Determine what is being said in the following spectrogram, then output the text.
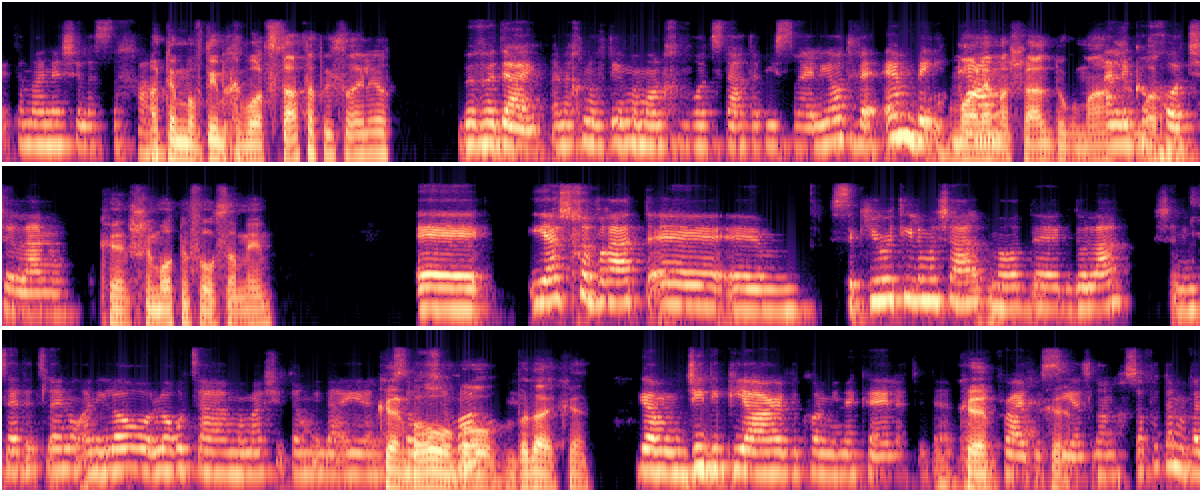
את המענה של השכר. אתם עובדים בחברות סטארט-אפ ישראליות? בוודאי, אנחנו עובדים המון חברות סטארט-אפ ישראליות, והם בעיקר... כמו למשל, דוגמה... הלקוחות שמות... שלנו. כן, שמות מפורסמים. אה, יש חברת security um, למשל, מאוד גדולה, שנמצאת אצלנו, אני לא, לא רוצה ממש יותר מדי אה, כן, לחשוף שמות. כן, ברור, ברור, ודאי, כן. גם GDPR וכל מיני כאלה, אתה יודע, כן, privacy, כן. אז לא נחשוף אותם, אבל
